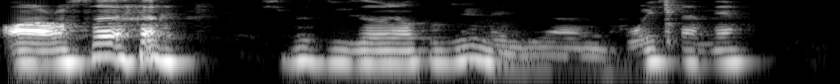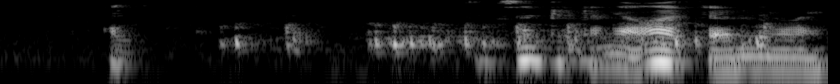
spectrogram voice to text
Alors ça, je sais pas si vous avez entendu, mais il y a un bruit sa mère. Ça que la caméra s'est améliorée.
